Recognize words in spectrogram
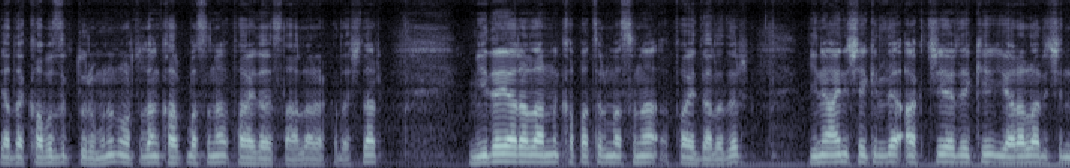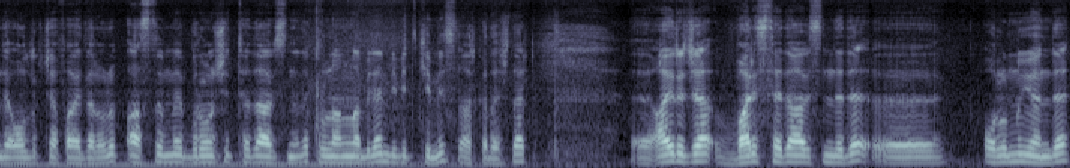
ya da kabızlık durumunun ortadan kalkmasına fayda sağlar arkadaşlar. Mide yaralarının kapatılmasına faydalıdır. Yine aynı şekilde akciğerdeki yaralar için de oldukça faydalı olup astım ve bronşit tedavisinde de kullanılabilen bir bitkimiz arkadaşlar. E, Ayrıca varis tedavisinde de e, olumlu yönde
